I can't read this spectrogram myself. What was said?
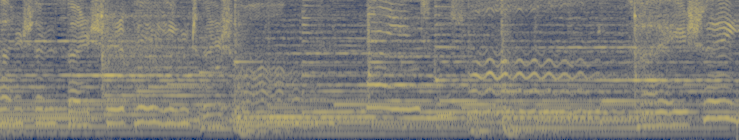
三生三世背影成双。水一方，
